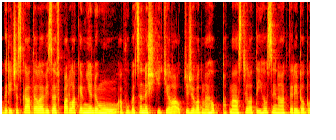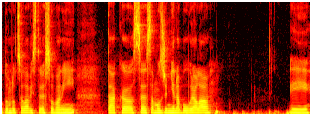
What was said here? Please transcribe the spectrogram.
kdy Česká televize vpadla ke mně domů a vůbec se neštítila obtěžovat mého 15-letého syna, který byl potom docela vystresovaný, tak se samozřejmě nabourala i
